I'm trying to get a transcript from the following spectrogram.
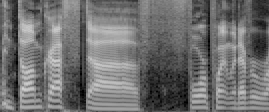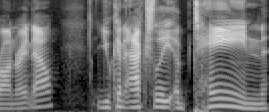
in Thaumcraft uh, 4 point whatever we're on right now, you can actually obtain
